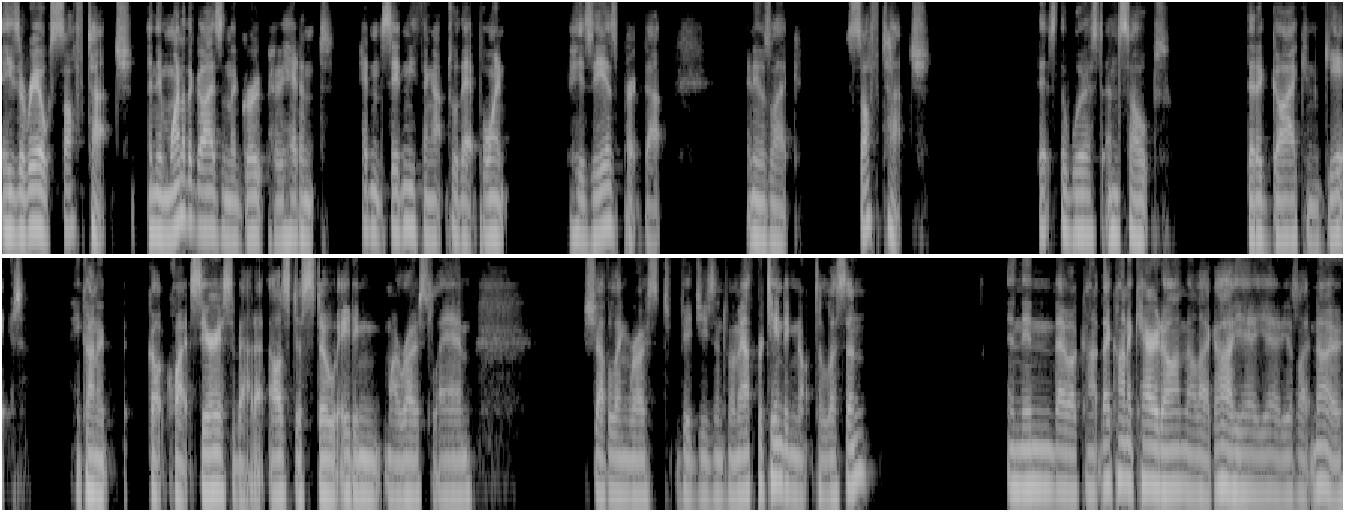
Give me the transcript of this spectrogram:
he's a real soft touch. And then one of the guys in the group who hadn't hadn't said anything up till that point, his ears pricked up, and he was like, "Soft touch. That's the worst insult that a guy can get." He kind of got quite serious about it. I was just still eating my roast lamb, shoveling roast veggies into my mouth, pretending not to listen. And then they were kind of, they kind of carried on. They're like, "Oh yeah, yeah." And he was like, "No,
